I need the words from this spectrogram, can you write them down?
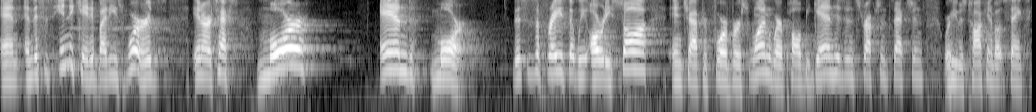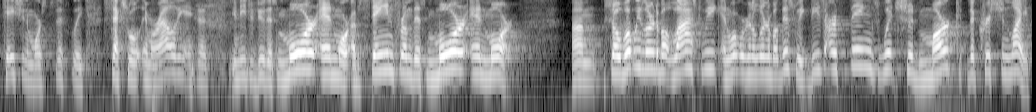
And, and this is indicated by these words in our text more and more. This is a phrase that we already saw in chapter 4, verse 1, where Paul began his instruction section, where he was talking about sanctification and more specifically sexual immorality. And he says, You need to do this more and more, abstain from this more and more. Um, so, what we learned about last week and what we're going to learn about this week, these are things which should mark the Christian life.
